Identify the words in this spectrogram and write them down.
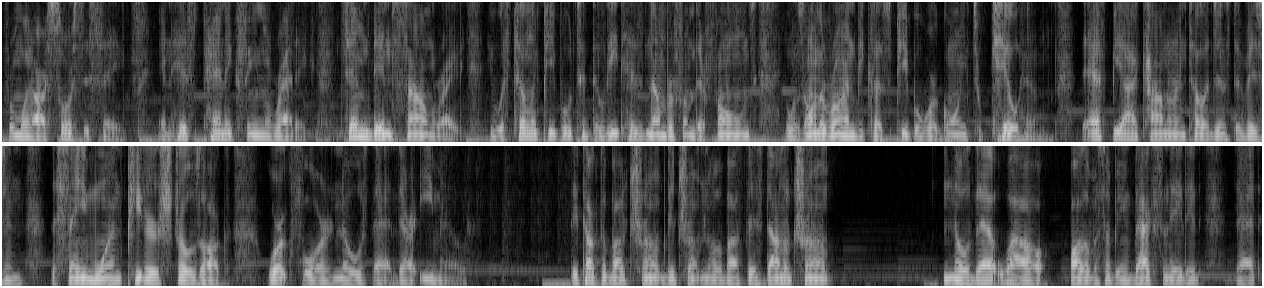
from what our sources say, and his panic seemed erratic. Tim didn't sound right. He was telling people to delete his number from their phones and was on the run because people were going to kill him. The FBI Counterintelligence Division, the same one Peter Strzok worked for, knows that there are emails. They talked about Trump. Did Trump know about this? Donald Trump know that while all of us are being vaccinated, that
